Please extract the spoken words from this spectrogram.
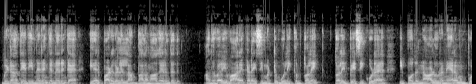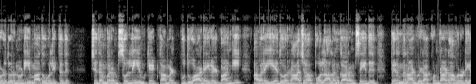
விழா தேதி நெருங்க நெருங்க ஏற்பாடுகள் எல்லாம் பலமாக இருந்தது. அதுவரை வார கடைசி மட்டும் ஒலிக்கும் தொலை தொலைபேசி கூட இப்போது நாளொரு நேரமும் பொழுதொரு நொடியுமாக ஒலித்தது. சிதம்பரம் சொல்லியும் கேட்காமல் புது ஆடைகள் வாங்கி அவரை ஏதோ ராஜா போல் அலங்காரம் செய்து பிறந்தநாள் விழா கொண்டாட அவருடைய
